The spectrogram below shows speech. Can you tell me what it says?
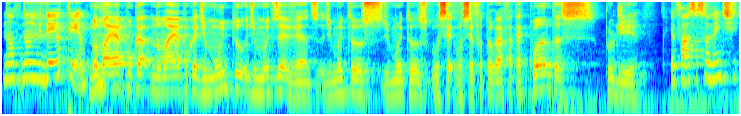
não, não me dei o tempo. Numa época, numa época de, muito, de muitos eventos, de muitos. De muitos você, você fotografa até quantas por dia? Eu faço somente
